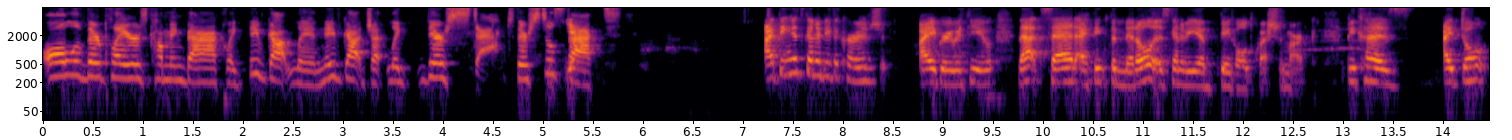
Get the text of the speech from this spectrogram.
all of their players coming back. Like they've got Lynn, they've got Jet. Like they're stacked. They're still stacked. I think it's going to be the courage. I agree with you. That said, I think the middle is going to be a big old question mark because I don't.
